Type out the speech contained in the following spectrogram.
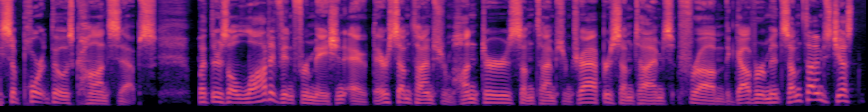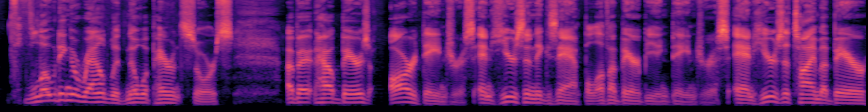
support those concepts. But there's a lot of information out there, sometimes from hunters, sometimes from trappers, sometimes from the government, sometimes just floating around with no apparent source about how bears are dangerous. And here's an example of a bear being dangerous. And here's a time a bear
